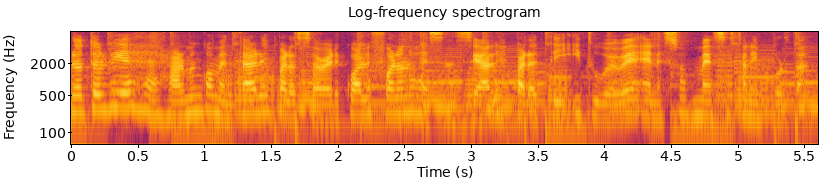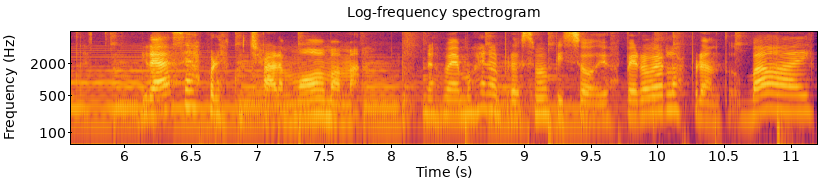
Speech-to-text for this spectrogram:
No te olvides de dejarme un comentario para saber cuáles fueron los esenciales para ti y tu bebé en esos meses tan importantes. Gracias por escuchar Modo Mamá. Nos vemos en el próximo episodio. Espero verlos pronto. Bye.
